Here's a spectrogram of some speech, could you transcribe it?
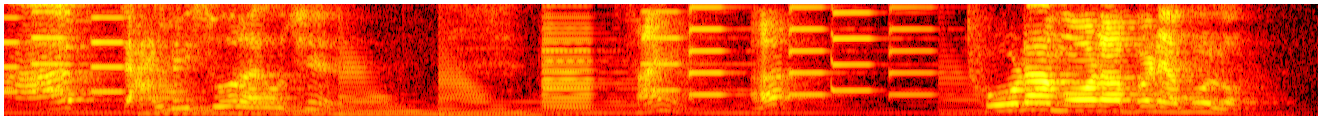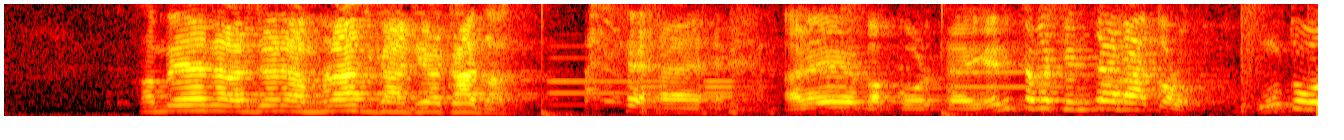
આ ચાલી શું રહ્યું છે? સાહેબ હા? થોડા મોડા પડ્યા બોલો. અમે અને અર્જણે હમણાં જ ગાંઠિયા ખાધા. અરે બકોર સાહેબ એની તમે ચિંતા ના કરો. હું તો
